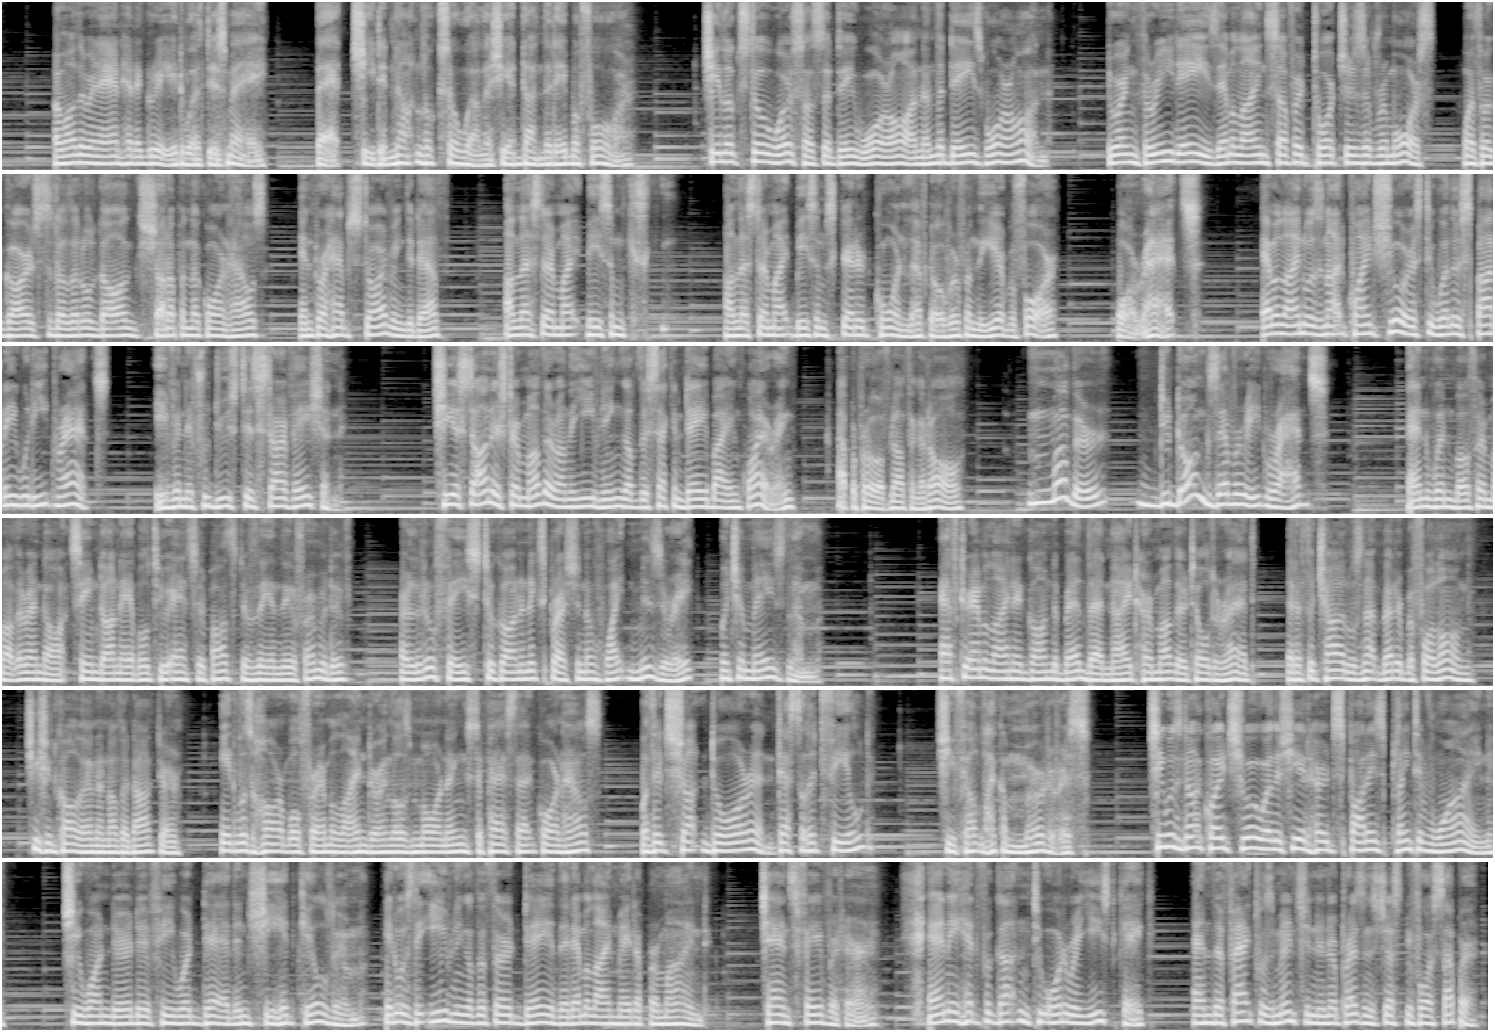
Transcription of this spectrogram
Her mother and aunt had agreed, with dismay, that she did not look so well as she had done the day before. She looked still worse as the day wore on and the days wore on. During three days, Emmeline suffered tortures of remorse with regards to the little dog shut up in the cornhouse and perhaps starving to death, unless there might be some unless there might be some scattered corn left over from the year before, or rats. Emmeline was not quite sure as to whether Spotty would eat rats, even if reduced to starvation. She astonished her mother on the evening of the second day by inquiring, apropos of nothing at all, Mother, do dogs ever eat rats? And when both her mother and aunt seemed unable to answer positively in the affirmative, her little face took on an expression of white misery which amazed them. After Emmeline had gone to bed that night, her mother told her aunt that if the child was not better before long, she should call in another doctor. It was horrible for Emmeline during those mornings to pass that cornhouse, with its shut door and desolate field. She felt like a murderess. She was not quite sure whether she had heard Spotty's plaintive whine. She wondered if he were dead and she had killed him. It was the evening of the third day that Emmeline made up her mind. Chance favored her. Annie had forgotten to order a yeast cake, and the fact was mentioned in her presence just before supper.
